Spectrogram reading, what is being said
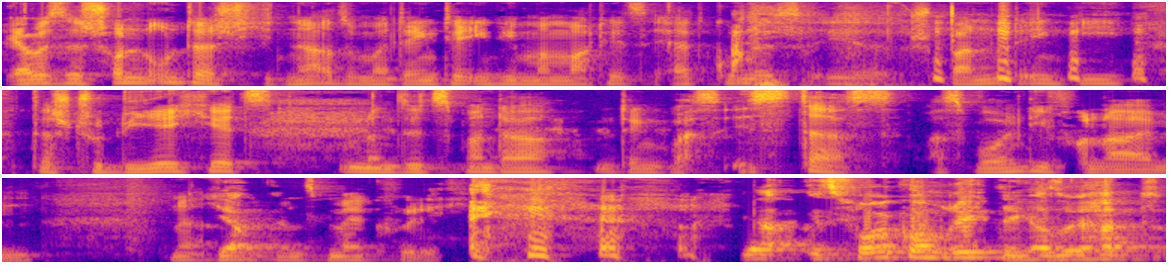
Ja, aber es ist schon ein Unterschied, ne? Also man denkt ja irgendwie, man macht jetzt Erdkunde, ist spannend irgendwie, das studiere ich jetzt und dann sitzt man da und denkt, was ist das? Was wollen die von einem? Ne? Ja. Ganz merkwürdig. ja, ist vollkommen richtig. Also er hat äh,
